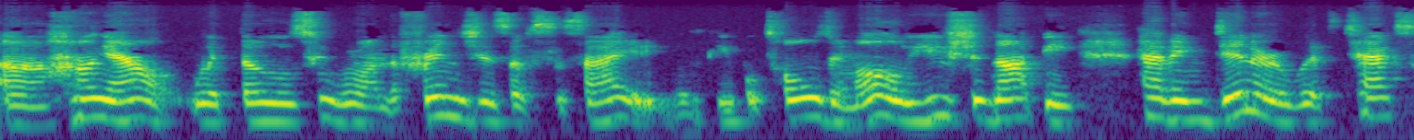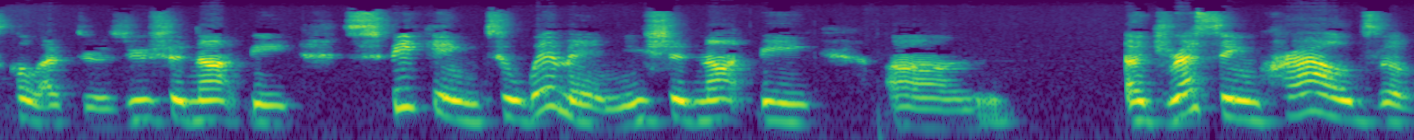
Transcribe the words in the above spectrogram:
uh, hung out with those who were on the fringes of society when people told him, Oh, you should not be having dinner with tax collectors. You should not be speaking to women. You should not be um, addressing crowds of,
